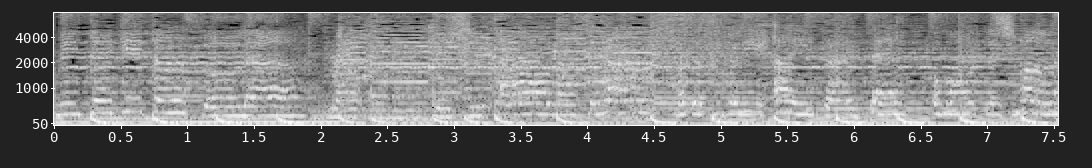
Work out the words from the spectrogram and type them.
見てきた空。なんて幸せなまたすぐに会いたいって思ってしまう。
